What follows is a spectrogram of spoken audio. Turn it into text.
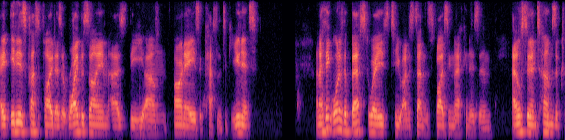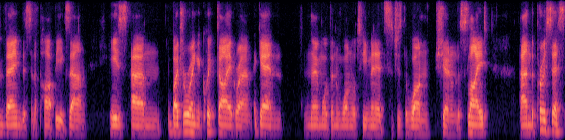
It, it is classified as a ribozyme as the um, RNA is a catalytic unit. And I think one of the best ways to understand the splicing mechanism and also in terms of conveying this in a Part B exam, is um, by drawing a quick diagram, again, no more than one or two minutes, such as the one shown on the slide. And the process,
